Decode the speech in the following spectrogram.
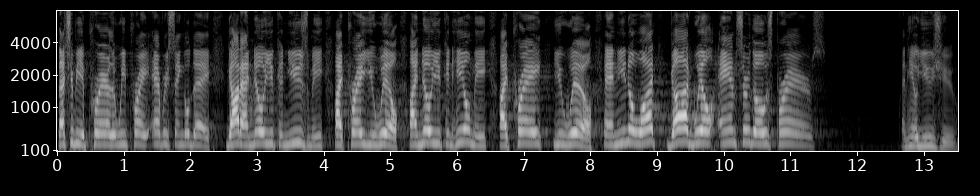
That should be a prayer that we pray every single day. God, I know you can use me. I pray you will. I know you can heal me. I pray you will. And you know what? God will answer those prayers. And He'll use you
